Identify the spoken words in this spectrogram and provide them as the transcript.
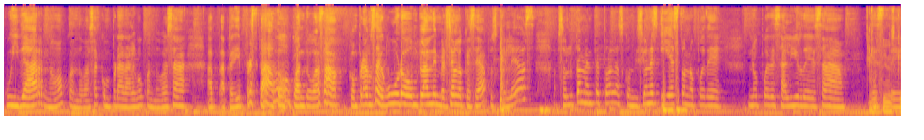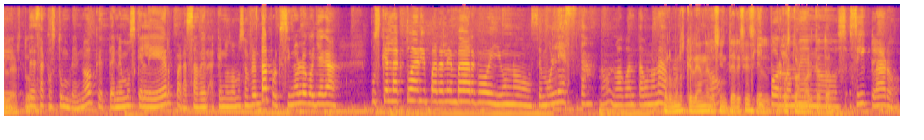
cuidar, ¿no? Cuando vas a comprar algo, cuando vas a, a- a pedir prestado, cuando vas a comprar un seguro, un plan de inversión, lo que sea, pues que leas absolutamente todas las condiciones y esto no puede, no puede salir de esa este, No, tienes que leer todo. de esa costumbre, ¿no? Que tenemos que leer para saber a qué nos vamos a enfrentar, porque si no luego llega, pues que el actuario para el embargo y uno se molesta, ¿no? No aguanta uno nada. Por lo menos que lean ¿no? los intereses y, el por costo lo anual total. menos, sí, claro,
